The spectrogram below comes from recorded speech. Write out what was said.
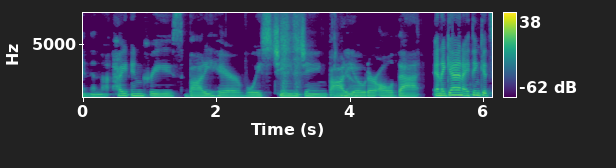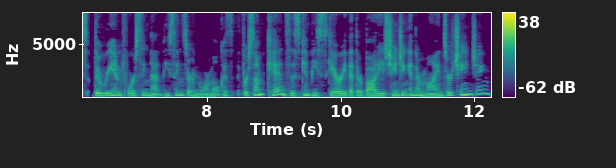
and then that height increase, body hair, voice changing, body Yeah. odor, all of that. And again, I think it's the reinforcing that these things are normal because for some kids, this can be scary that their body is changing and their minds are changing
